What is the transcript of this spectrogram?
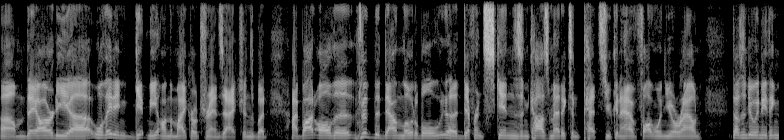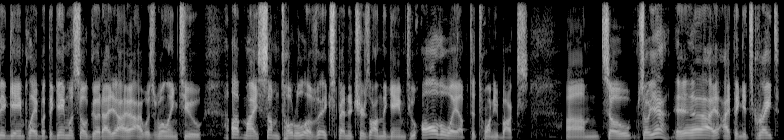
Um, they already uh, well, they didn't get me on the microtransactions, but I bought all the the, the downloadable uh, different skins and cosmetics and pets you can have following you around. Doesn't do anything to gameplay, but the game was so good, I, I, I was willing to up my sum total of expenditures on the game to all the way up to twenty bucks. Um, so so yeah, I, I think it's great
